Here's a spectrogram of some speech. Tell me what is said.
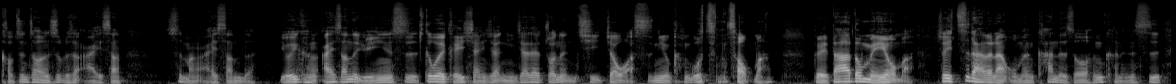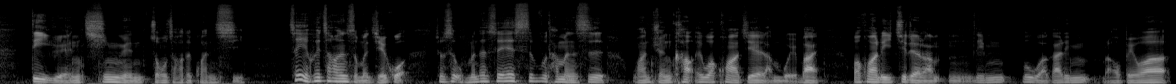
考证照人是不是哀伤？是蛮哀伤的。有一个很哀伤的原因是，各位可以想一下，你家在装冷气、叫瓦斯，你有看过证照吗？对，大家都没有嘛，所以自然而然，我们看的时候，很可能是地缘、亲缘、周遭的关系，这也会造成什么结果？就是我们的这些师傅，他们是完全靠，哎、我看这个人袂歹，我看你这个人，嗯，恁母啊，甲恁老爸我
